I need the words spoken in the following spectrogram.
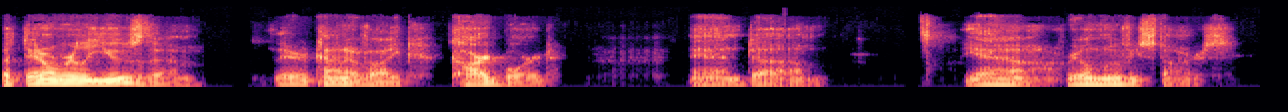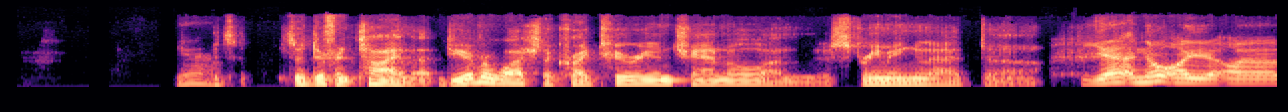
but they don't really use them. They're kind of like cardboard. And um, yeah, real movie stars. Yeah. It's it's a different time. Uh, do you ever watch the Criterion channel on streaming that? Uh... Yeah, no, I uh,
